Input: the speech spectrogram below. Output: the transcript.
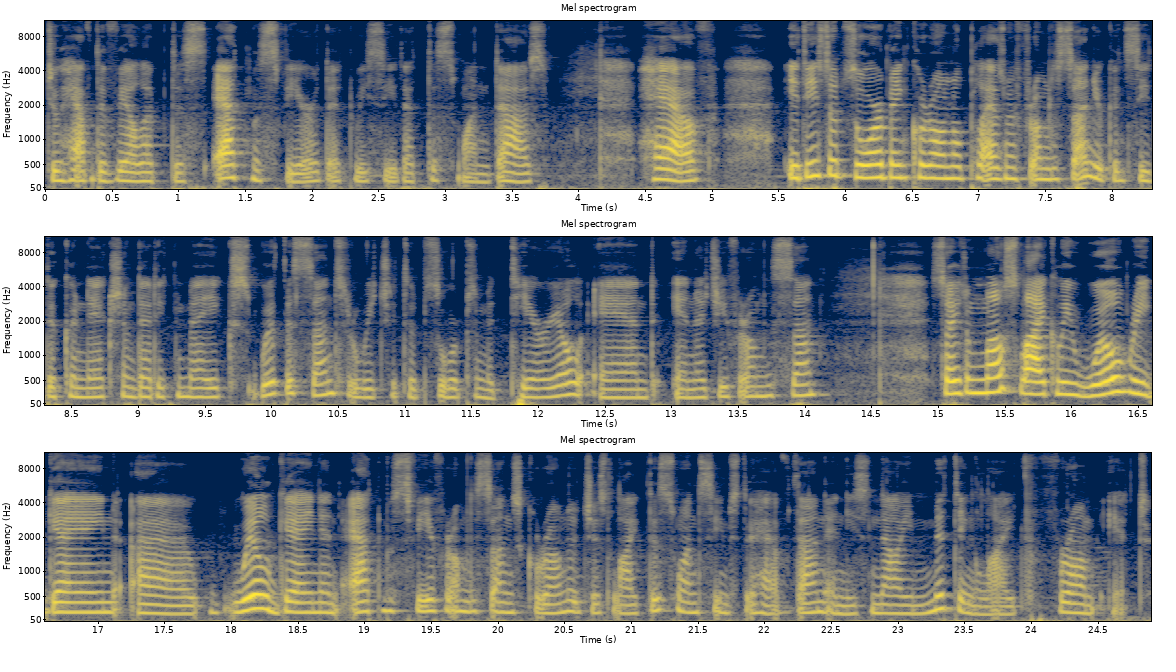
to have developed this atmosphere that we see that this one does have. It is absorbing coronal plasma from the sun. You can see the connection that it makes with the sun through which it absorbs material and energy from the sun. So it most likely will regain, uh, will gain an atmosphere from the sun's corona, just like this one seems to have done, and is now emitting light from it.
